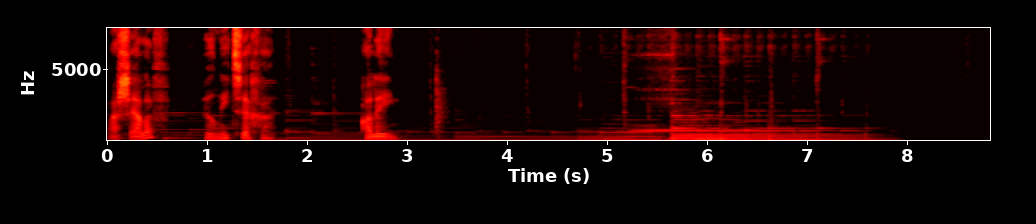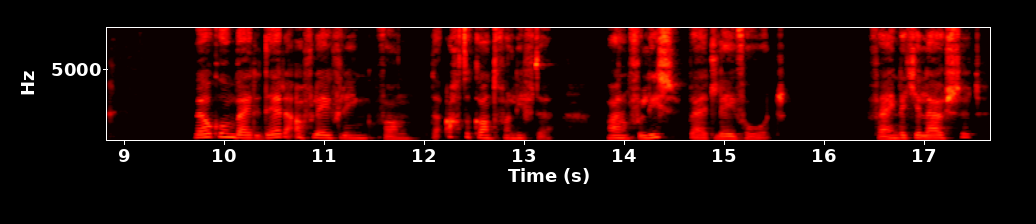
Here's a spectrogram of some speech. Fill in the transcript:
Maar zelf wil niet zeggen alleen. Welkom bij de derde aflevering van De Achterkant van Liefde, waarom verlies bij het leven hoort. Fijn dat je luistert,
